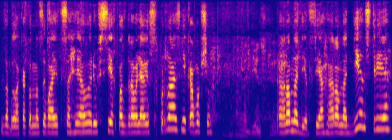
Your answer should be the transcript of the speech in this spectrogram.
Забыла, как он называется. Я говорю, всех поздравляю с праздником. В общем, Равноденствие. а, равноденствие. Ага, равноденствие.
